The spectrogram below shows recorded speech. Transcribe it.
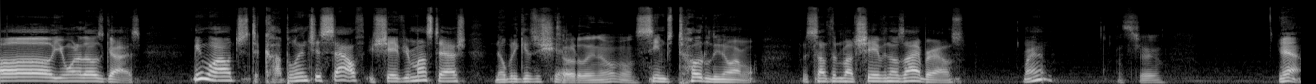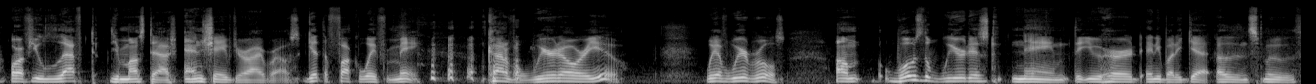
"Oh, you're one of those guys." Meanwhile, just a couple inches south, you shave your mustache. Nobody gives a shit. Totally normal. Seems totally normal. There's something about shaving those eyebrows, right? That's true. Yeah. Or if you left your mustache and shaved your eyebrows, get the fuck away from me. what kind of a weirdo are you? We have weird rules. Um, what was the weirdest name that you heard anybody get other than Smooth?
